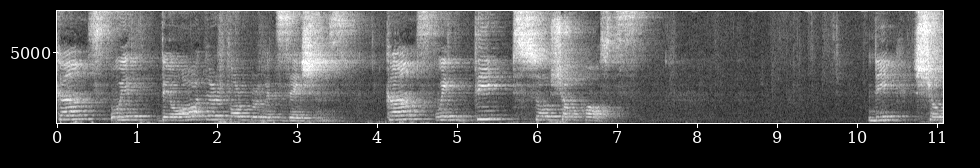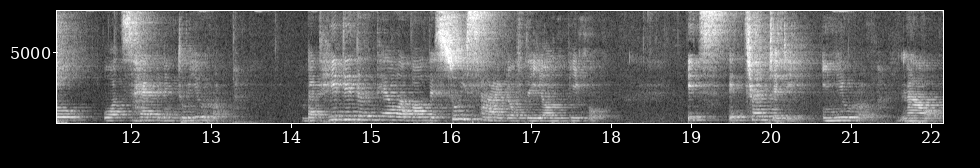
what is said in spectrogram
comes with the order for privatizations, comes with deep social costs. Nick showed what's happening to Europe, but he didn't tell about the suicide of the young people. It's a tragedy in Europe now,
